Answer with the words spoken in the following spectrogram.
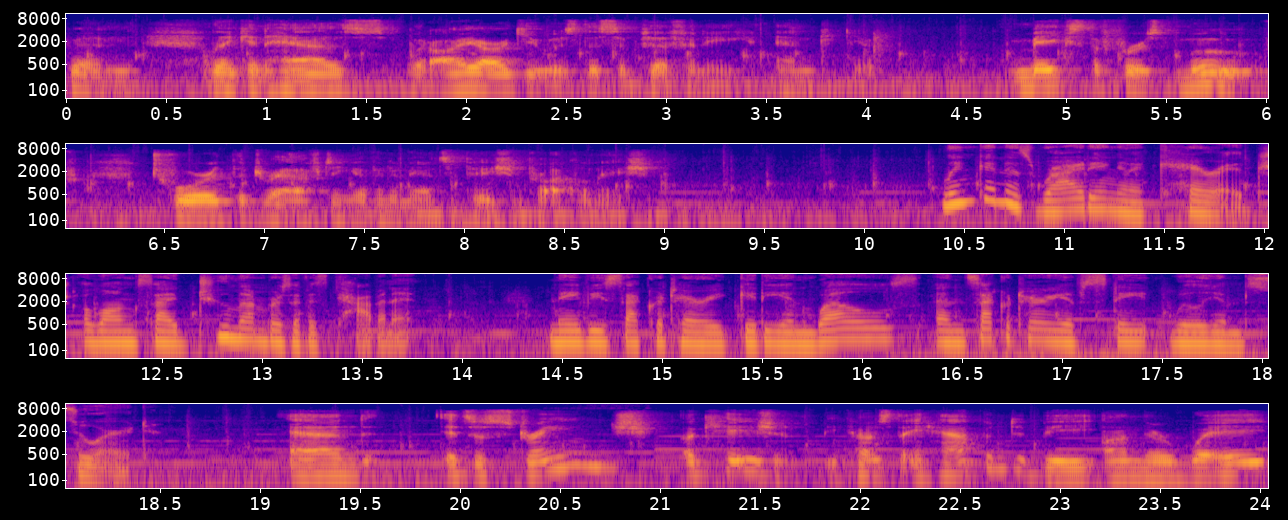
when Lincoln has what I argue is this epiphany and you know, makes the first move toward the drafting of an Emancipation Proclamation. Lincoln is riding in a carriage alongside two members of his cabinet Navy Secretary Gideon Welles and Secretary of State William Seward. And it's a strange occasion because they happen to be on their way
